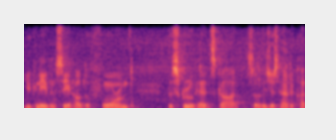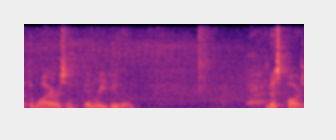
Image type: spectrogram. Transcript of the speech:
you can even see how deformed the screw heads got. So they just had to cut the wires and, and redo them. This part,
